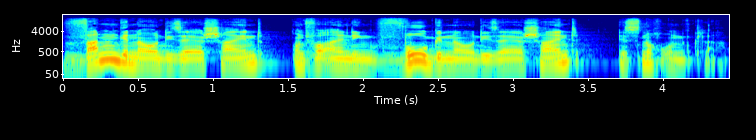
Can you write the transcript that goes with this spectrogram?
Wann genau dieser erscheint und vor allen Dingen wo genau dieser erscheint, ist noch unklar.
